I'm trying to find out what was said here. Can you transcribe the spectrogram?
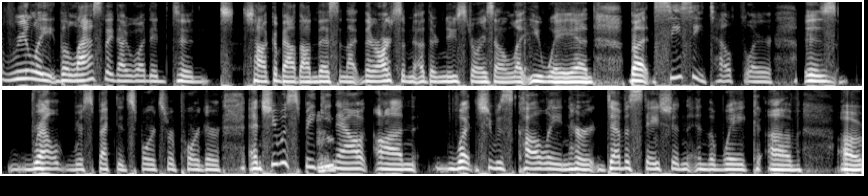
really the last thing I wanted to talk about on this, and I, there are some other news stories I'll let you weigh in, but Cece Telfer is well respected sports reporter and she was speaking mm-hmm. out on what she was calling her devastation in the wake of a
